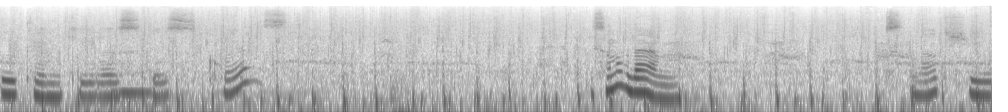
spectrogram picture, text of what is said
who can give us this quest. Some of them. It's not you.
